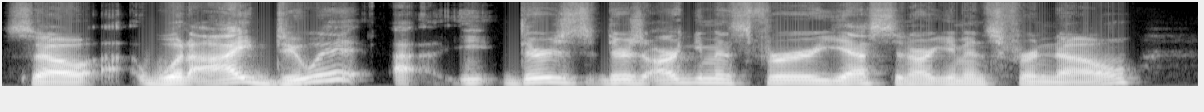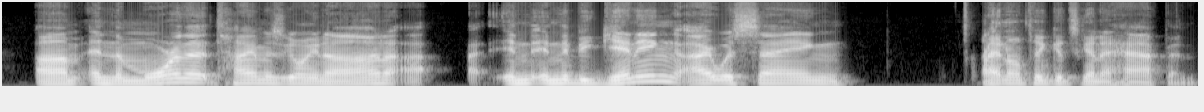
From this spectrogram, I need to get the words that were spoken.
So uh, would I do it? Uh, there's there's arguments for yes and arguments for no. Um, and the more that time is going on, I, in in the beginning, I was saying I don't think it's going to happen.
